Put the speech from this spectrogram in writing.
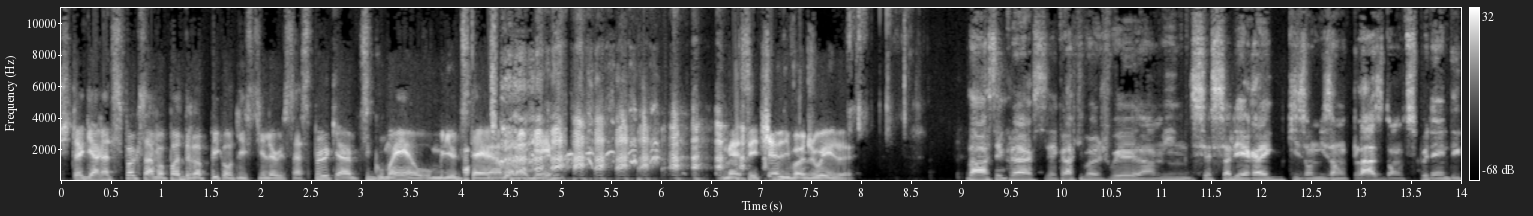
Je te garantis pas que ça va pas dropper contre les Steelers. Ça se peut qu'il y ait un petit goumin au milieu du terrain dans la game. Mais c'est chill, il va jouer, là. Non, c'est clair, c'est clair qu'il va jouer. C'est ça les règles qu'ils ont mises en place. Donc, tu peux donner des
